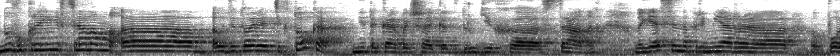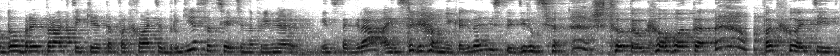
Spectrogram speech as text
Ну, в Украине в целом э, аудитория ТикТока не такая большая, как в других э, странах. Но если, например, э, по доброй практике это подхватят другие соцсети, например, Инстаграм, а Инстаграм никогда не стыдился что-то у кого-то подхватить,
